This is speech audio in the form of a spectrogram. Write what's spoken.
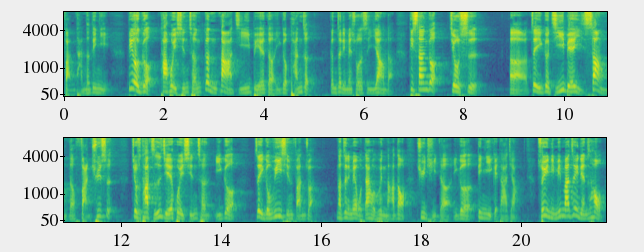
反弹的定义。第二个，它会形成更大级别的一个盘整，跟这里面说的是一样的。第三个就是呃这一个级别以上的反趋势，就是它直接会形成一个。这个 V 型反转，那这里面我待会会拿到具体的一个定义给大家。所以你明白这一点之后，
